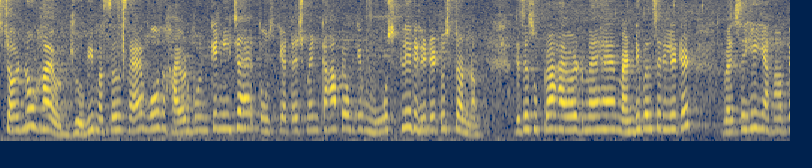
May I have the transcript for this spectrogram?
स्टर्नोहायोड जो भी मसल्स है, वो हायोड बोन के नीचे है तो उसके अटैचमेंट कहाँ पे होंगे? मोस्टली रिलेटेड टू स्टर्नम जैसे सुप्रा हायोड में है मैंडिबल से रिलेटेड वैसे ही यहाँ पे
